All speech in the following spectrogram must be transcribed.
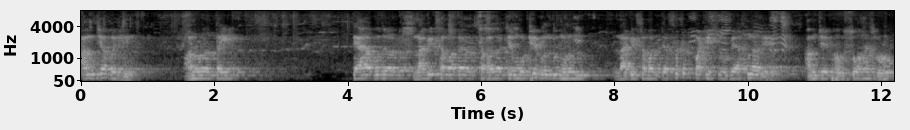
आमच्या बहीण अनुराताई त्या अगोदर नाभिक समाजा समाजाचे मोठे बंधू म्हणून नाभिक समाजाच्या सतत पाठीशी उभे असणारे आमचे भाऊ सुहास भाऊ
